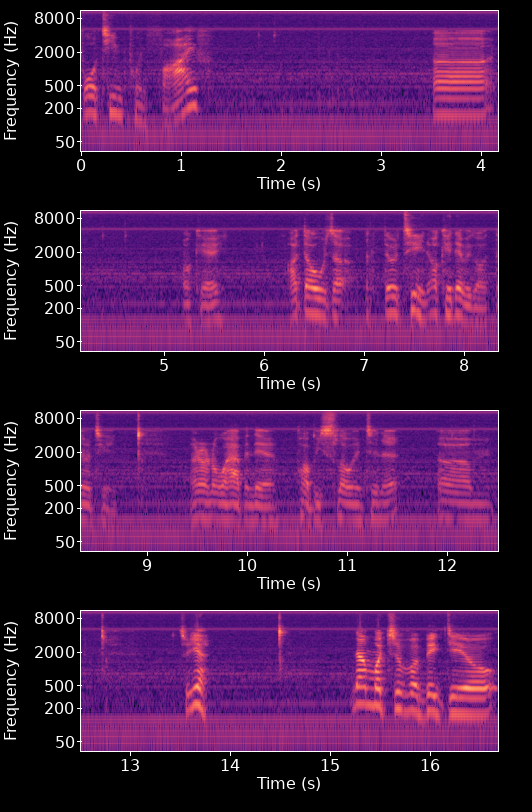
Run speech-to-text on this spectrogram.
14.5 uh Okay. I thought it was a 13. Okay, there we go. 13. I don't know what happened there. Probably slow internet. Um, so yeah. Not much of a big deal.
